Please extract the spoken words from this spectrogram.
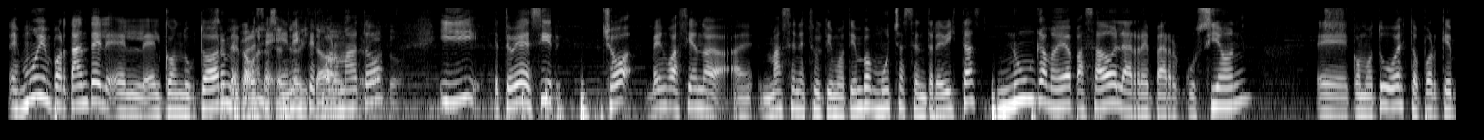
Es muy importante el, el- el conductor, me parece, en este formato. Y te voy a decir, yo vengo haciendo, más en este último tiempo, muchas entrevistas. Nunca me había pasado la repercusión eh, como tuvo esto, porque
